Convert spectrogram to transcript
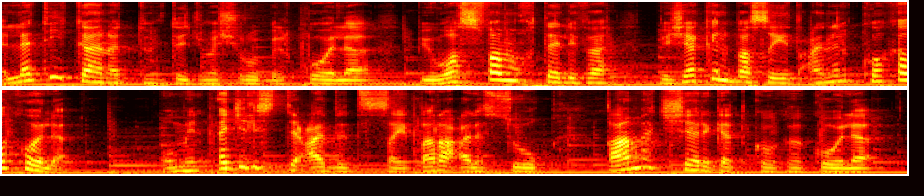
التي كانت تنتج مشروب الكولا بوصفة مختلفة بشكل بسيط عن الكوكا كولا ومن أجل استعادة السيطرة على السوق قامت شركة كوكا كولا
